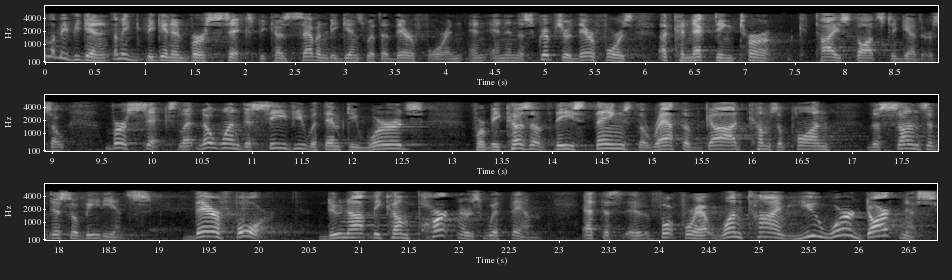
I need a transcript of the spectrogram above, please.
Let me begin. Let me begin in verse six because seven begins with a therefore, and, and, and in the scripture, therefore is a connecting term, ties thoughts together. So, verse six: Let no one deceive you with empty words, for because of these things the wrath of God comes upon the sons of disobedience. Therefore, do not become partners with them. At the, uh, for, for at one time you were darkness,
